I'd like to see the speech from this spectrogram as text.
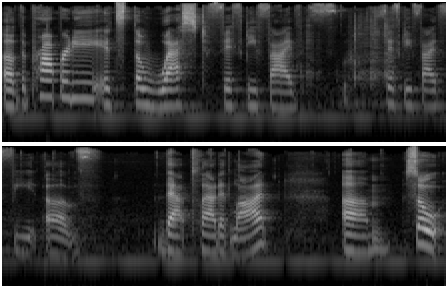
of the property, it's the west 55, 55 feet of that platted lot. Um, so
